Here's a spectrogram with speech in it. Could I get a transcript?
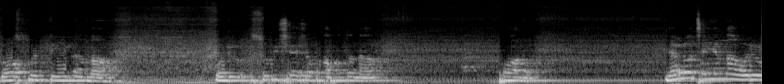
ഗോസ്ബൽ ടീം എന്ന ഒരു സുവിശേഷ പ്രവർത്തന ഭാഗം ഞങ്ങൾ ചെയ്യുന്ന ഒരു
